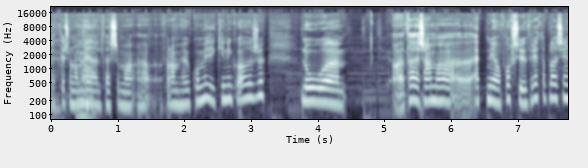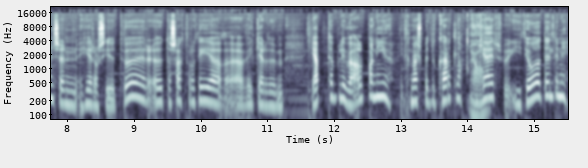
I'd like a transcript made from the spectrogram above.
þetta er svona Já. meðal þess sem að fram hefur komið í kynningu á þessu. Nú um, Það er sama efni á fórsíðu fréttablasins en hér á síðu 2 er auðvitað sagt frá því að, að við gerðum jafntefni við Albaníu í knarspeitu Karla í þjóðadeildinni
